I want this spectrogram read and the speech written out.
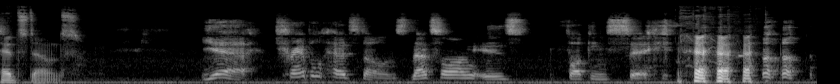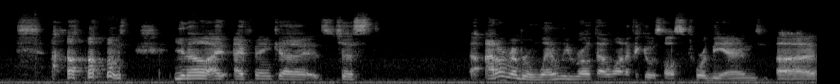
Headstones." Yeah, Trampled Headstones. That song is fucking sick. um, you know, I, I think uh, it's just. I don't remember when we wrote that one. I think it was also toward the end. Uh,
